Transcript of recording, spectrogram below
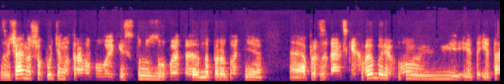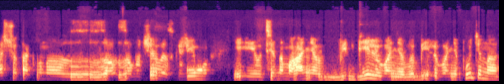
звичайно, що Путіну треба було якийсь струс зробити напередодні президентських виборів. Ну і, і, те, що так воно залучили, скажімо, і, і оці намагання відбілювання, вибілювання Путіна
